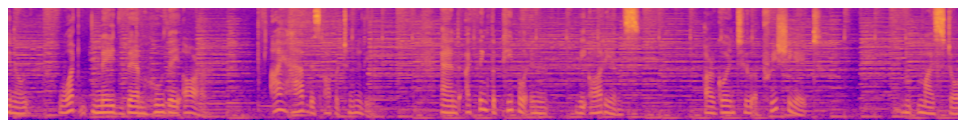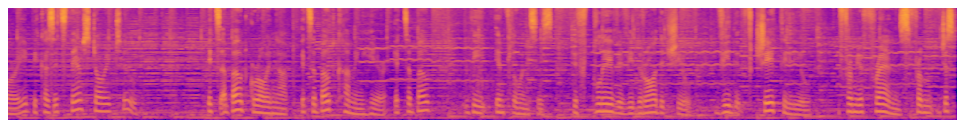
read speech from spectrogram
you know, what made them who they are. I have this opportunity. And I think the people in the audience are going to appreciate my story because it's their story too. It's about growing up. It's about coming here. It's about the influences, the впливи від родичів, від вчителів, from your friends, from just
